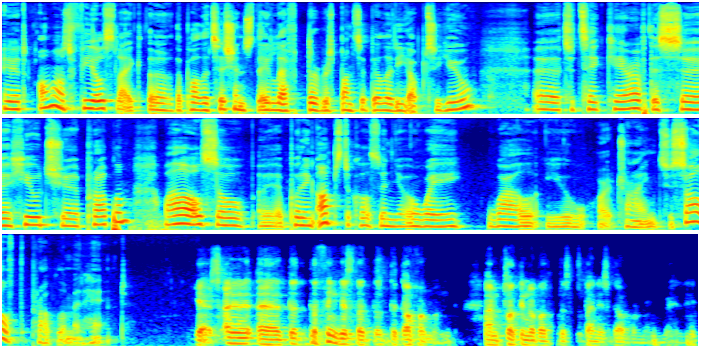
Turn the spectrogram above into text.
it almost feels like the, the politicians, they left the responsibility up to you uh, to take care of this uh, huge uh, problem while also uh, putting obstacles in your way while you are trying to solve the problem at hand. Yes, uh, the, the thing is that the, the government, I'm talking about the Spanish government mainly,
